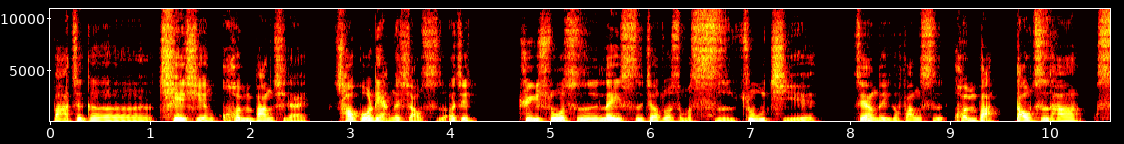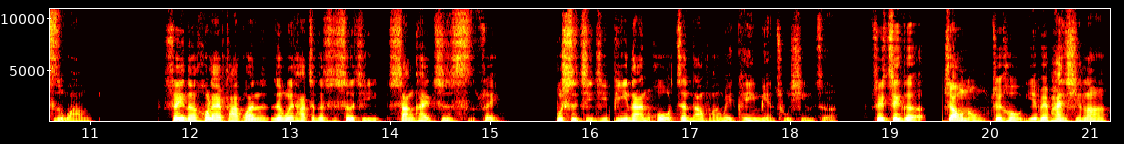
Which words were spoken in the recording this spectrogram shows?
把这个窃嫌捆绑起来超过两个小时，而且据说是类似叫做什么死猪节这样的一个方式捆绑，导致他死亡。所以呢，后来法官认为他这个是涉及伤害致死罪，不是紧急避难或正当防卫可以免除刑责，所以这个蕉农最后也被判刑了，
